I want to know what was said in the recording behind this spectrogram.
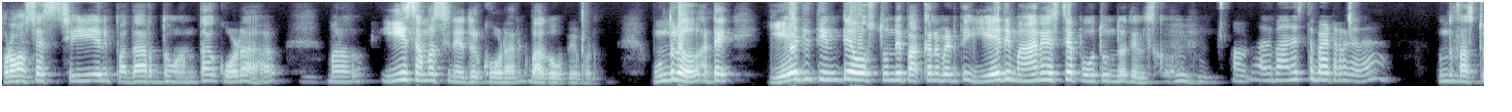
ప్రాసెస్ చేయని పదార్థం అంతా కూడా మనం ఈ సమస్యను ఎదుర్కోవడానికి బాగా ఉపయోగపడుతుంది. ముందులో అంటే ఏది తింటే వస్తుంది పక్కన పెడితే ఏది మానేస్తే పోతుందో తెలుసుకో. అది మానేస్తే బెటర్ కదా? ముందు ఫస్ట్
